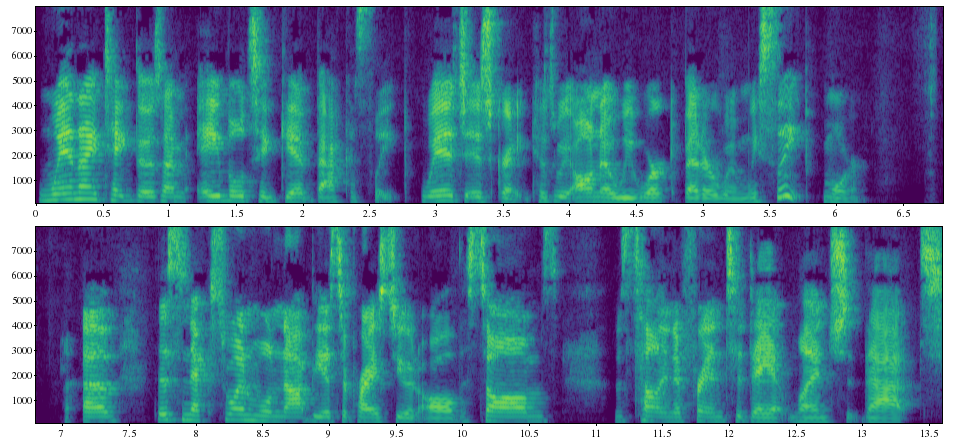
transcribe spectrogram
when I take those, I'm able to get back asleep, which is great because we all know we work better when we sleep more. Um, this next one will not be a surprise to you at all. The Psalms. I was telling a friend today at lunch that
